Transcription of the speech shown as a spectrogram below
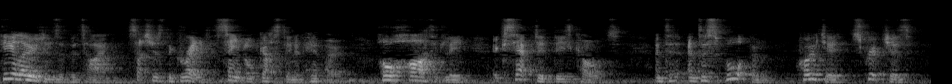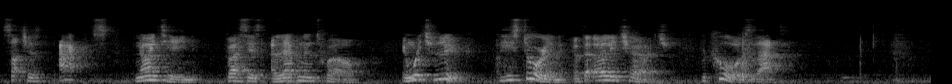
Theologians of the time, such as the great St. Augustine of Hippo, wholeheartedly accepted these cults and to, and to support them quoted scriptures such as Acts 19, verses 11 and 12, in which Luke, the historian of the early church, records that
